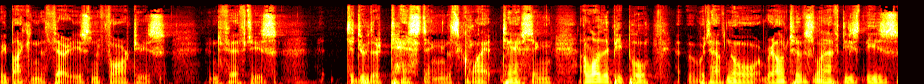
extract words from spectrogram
way back in the 30s and 40s and 50s, to do their testing, this quiet testing. A lot of the people would have no relatives left, these, these,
